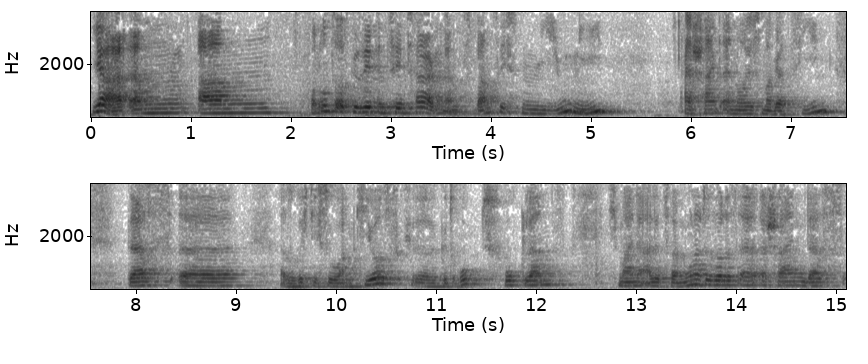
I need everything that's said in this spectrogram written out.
Ja, ähm, ähm, von uns aus gesehen in zehn Tagen, am 20. Juni, erscheint ein neues Magazin, das, äh, also richtig so am Kiosk, äh, gedruckt, Hochglanz. Ich meine, alle zwei Monate soll es er erscheinen, das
